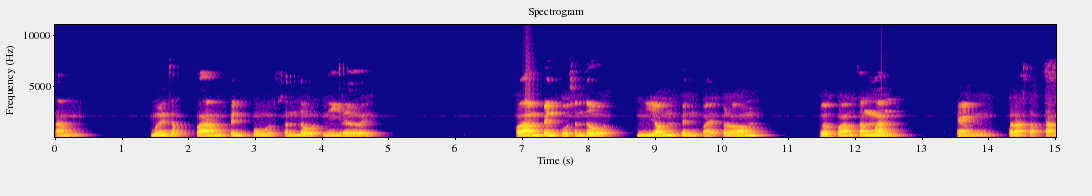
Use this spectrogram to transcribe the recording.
ธรรม เหมือนกับความเป็นผู้สันโดษนี้เลย ความเป็นผู้สันโดษย่อมเป็นไปพร้อม เพื่อความตั้งมั่น แห่งพระสัตธรรม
